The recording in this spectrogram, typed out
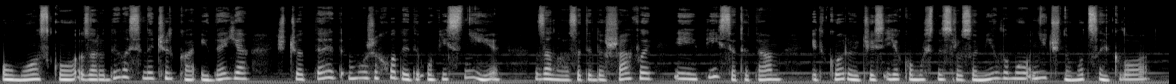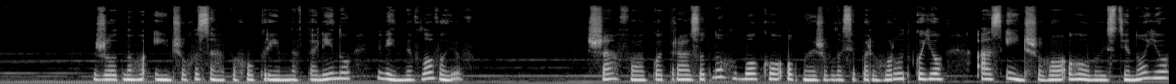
У мозку зародилася нечітка ідея, що Тед може ходити у вісні, залазити до шафи і пісяти там, підкорюючись якомусь незрозумілому нічному циклу. Жодного іншого запаху, крім нафталіну, він не вловив. Шафа, котра з одного боку обмежувалася перегородкою, а з іншого голою стіною,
